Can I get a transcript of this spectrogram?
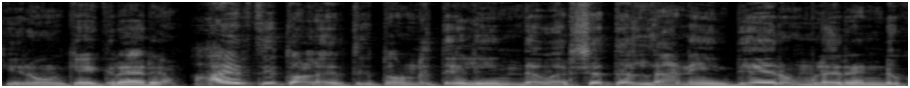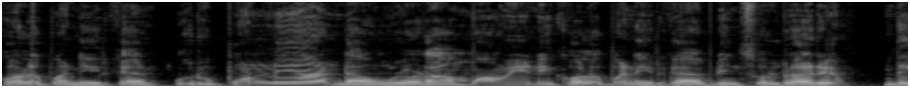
ஹீரோவும் கேட்குறாரு ஆயிரத்தி தொள்ளாயிரத்தி தொண்ணூத்தேழு இந்த வருஷத்தில் தான் நீ இதே ரூமில் ரெண்டு கொலை பண்ணியிருக்க. ஒரு பொண்ணையா அண்ட் அவங்களோட அம்மாவையும் நீ கொலை பண்ணியிருக்க அப்படின்னு சொல்கிறாரு இந்த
